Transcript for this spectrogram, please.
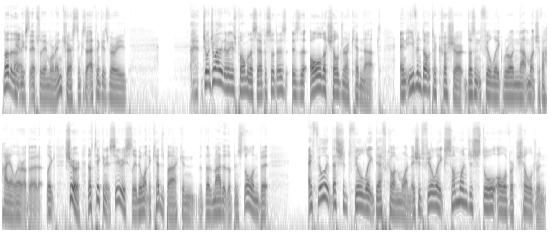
Not that that Yeah. makes the episode any more interesting, because I think it's very. Do you, do you know what I think the biggest problem with this episode is? Is that all their children are kidnapped, and even Doctor Crusher doesn't feel like we're on that much of a high alert about it. Like, sure, they're taking it seriously; they want the kids back, and they're mad that they've been stolen. But I feel like this should feel like DefCon One. It should feel like someone just stole all of our children.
